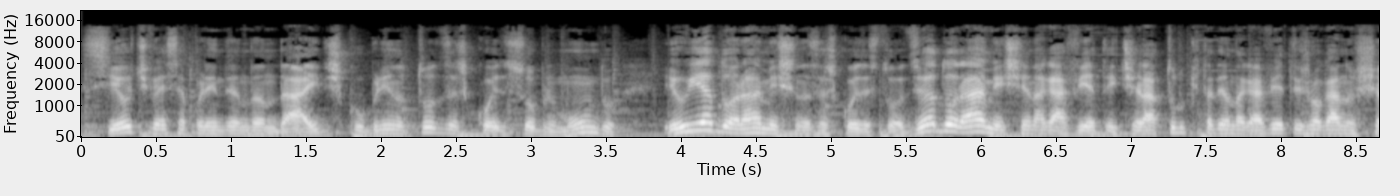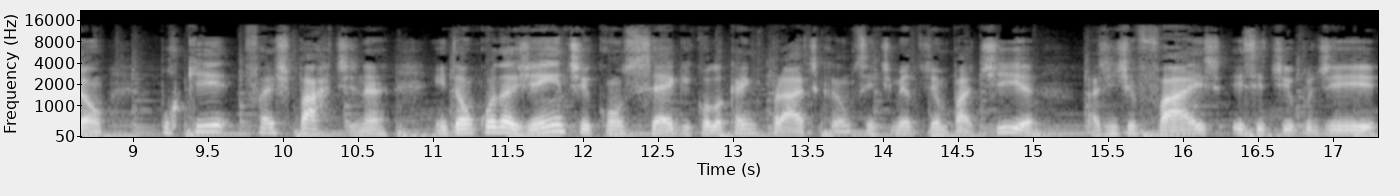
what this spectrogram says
Se eu tivesse aprendendo a andar e descobrindo todas as coisas sobre o mundo, eu ia adorar mexer nessas coisas todas. Eu ia adorar mexer na gaveta e tirar tudo que está dentro da gaveta e jogar no chão, porque faz parte, né? Então, quando a gente consegue colocar em prática um sentimento de empatia, a gente faz esse tipo de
